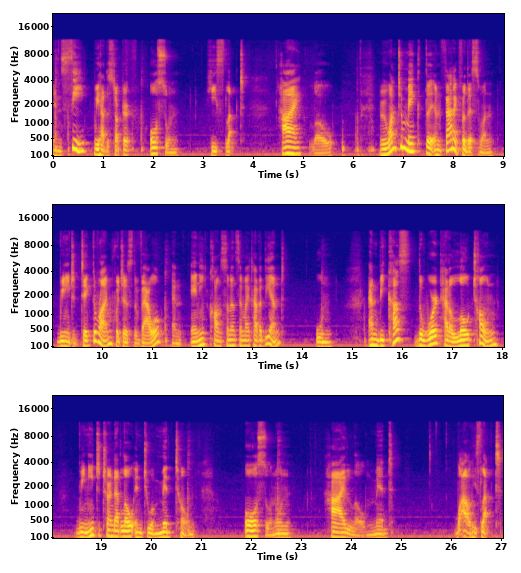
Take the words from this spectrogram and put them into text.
In C, we have the structure osun, he slept. High, low. If we want to make the emphatic for this one, we need to take the rhyme, which is the vowel and any consonants it might have at the end, un. And because the word had a low tone, we need to turn that low into a mid tone. O sunun, high, low, mid. Wow, he slept.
